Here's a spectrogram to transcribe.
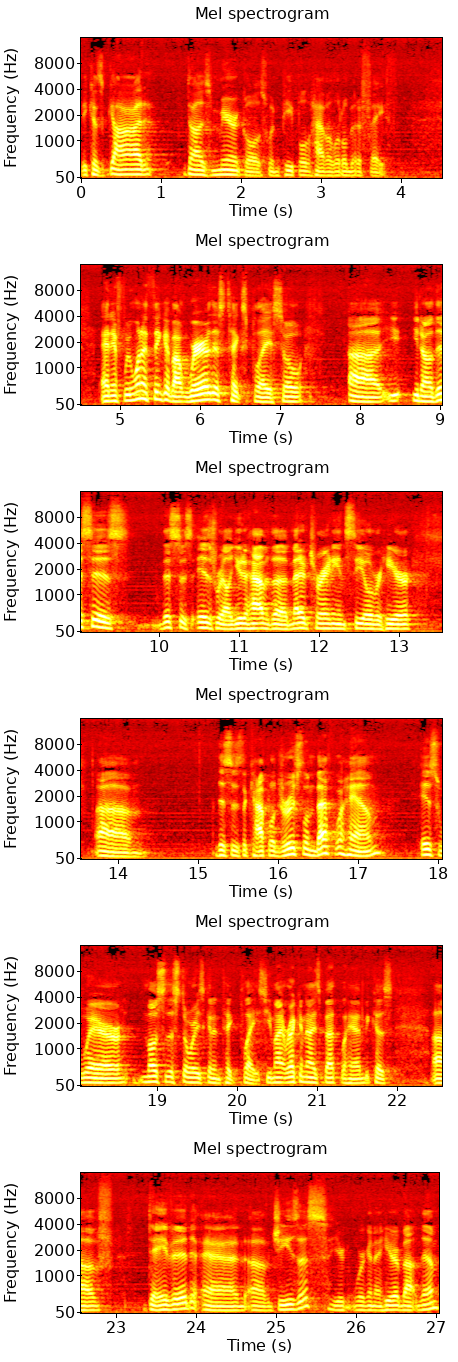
because God does miracles when people have a little bit of faith. And if we want to think about where this takes place, so, uh, you, you, know, this is this is Israel. You have the Mediterranean Sea over here. Um, this is the capital, Jerusalem. Bethlehem is where most of the story is going to take place. You might recognize Bethlehem because of David and of Jesus. You're, we're going to hear about them.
